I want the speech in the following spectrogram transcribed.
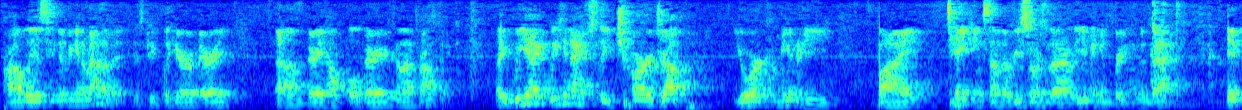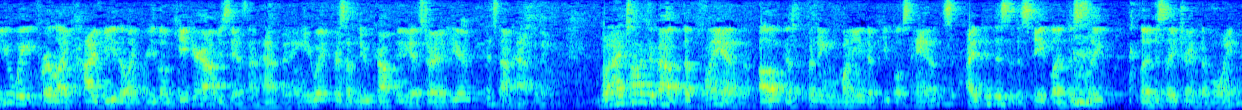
Probably a significant amount of it, because people here are very, um, very helpful, very philanthropic. Like we, we can actually charge up your community by taking some of the resources that are leaving and bringing them back. If you wait for like Hy-Vee to like relocate here, obviously that's not happening. You wait for some new company to get started here, it's not happening. When I talked about the plan of just putting money into people's hands, I did this at the state legislate, legislature in Des Moines,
